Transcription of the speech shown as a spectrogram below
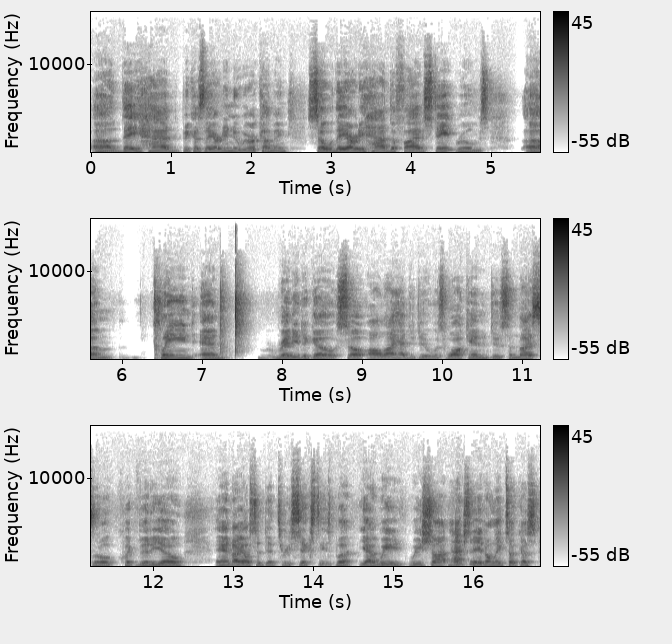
Uh, they had because they already knew we were coming, so they already had the five staterooms um, cleaned and ready to go. So all I had to do was walk in and do some nice little quick video and I also did 360s. But yeah, we we shot. Actually, it only took us.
